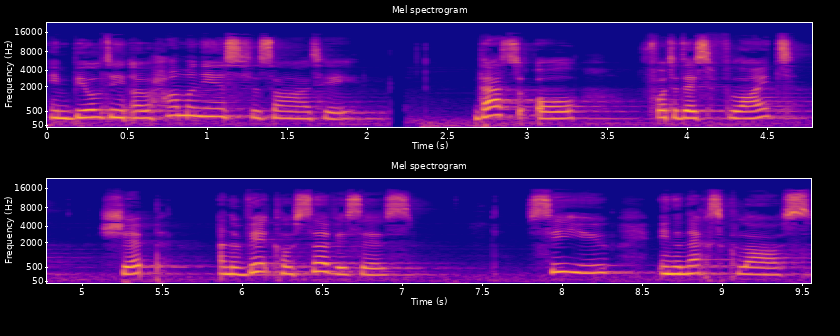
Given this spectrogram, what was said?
in building a harmonious society. That's all for today's flight, ship, and vehicle services. See you in the next class.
